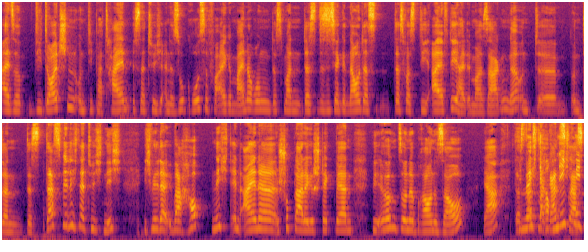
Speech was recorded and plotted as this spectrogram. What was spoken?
Also die Deutschen und die Parteien ist natürlich eine so große Verallgemeinerung, dass man, das, das ist ja genau das, das, was die AfD halt immer sagen, ne? Und, äh, und dann, das, das will ich natürlich nicht. Ich will da überhaupt nicht in eine Schublade gesteckt werden, wie irgend so eine braune Sau. Ja, das möchte auch nicht mit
